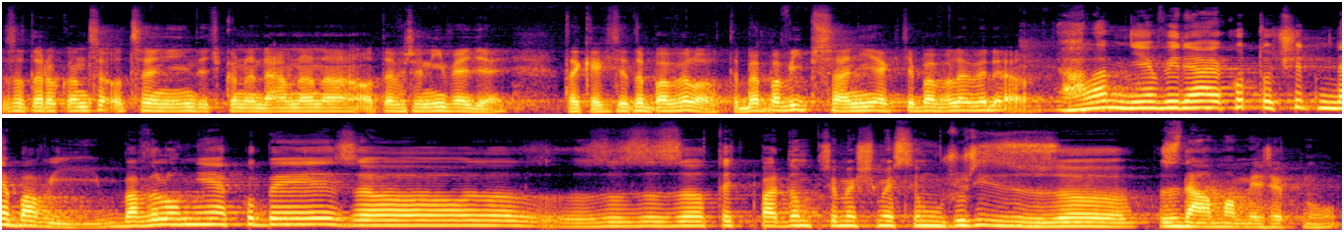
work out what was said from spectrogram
za to dokonce ocenění teďko nedávno na otevřený vědě. Tak jak tě to bavilo? Tebe baví psaní, jak tě bavily videa? Ale mě videa jako točit nebaví. Bavilo mě jakoby z, z, z, z teď, pardon, přemýšlím, jestli můžu říct s, s dámami, řeknu.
